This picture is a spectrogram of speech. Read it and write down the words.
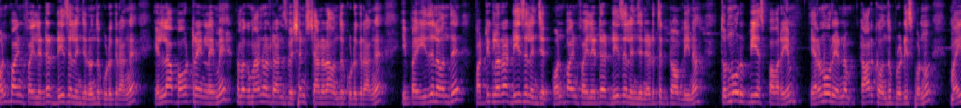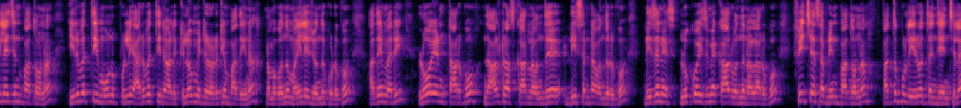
one point five litre diesel engine வந்து கொடுக்குறாங்க. எல்லா பவர் ட்ரெயின்லையுமே நமக்கு மேனுவல் டிரான்ஸ்மிஷன் ஸ்டாண்டர்டாக வந்து கொடுக்குறாங்க. இப்போ இதில் வந்து பர்டிகுலராக diesel engine one point five litre diesel engine எடுத்துக்கிட்டோம் அப்படின்னா தொண்ணூறு பிஎஸ் பவரையும் இரநூறு எண்ணம் டார்க்கை வந்து ப்ரொடியூஸ் பண்ணும். மைலேஜ்னு பார்த்தோன்னா இருபத்தி மூணு புள்ளி அறுபத்தி நாலு கிலோமீட்டர் வரைக்கும் பார்த்தீங்கன்னா நமக்கு வந்து மைலேஜ் வந்து கொடுக்கும். அதே மாதிரி லோ அண்ட் டார்க்கும் இந்த ஆல்ட்ராஸ் காரில் வந்து டீசெண்டாக வந்துருக்கும். டிசைன் லுக் வைஸுமே கார் வந்து நல்லாயிருக்கும் ஃபீச்சர்ஸ் அப்படின்னு பார்த்தோன்னா பத்து புள்ளி இருபத்தஞ்சு இன்ச்சில்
